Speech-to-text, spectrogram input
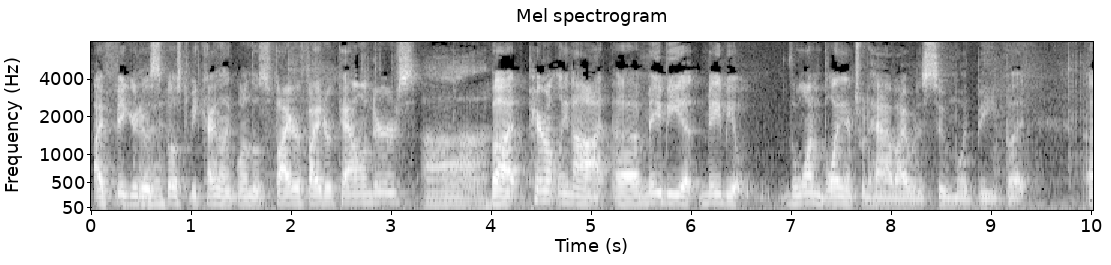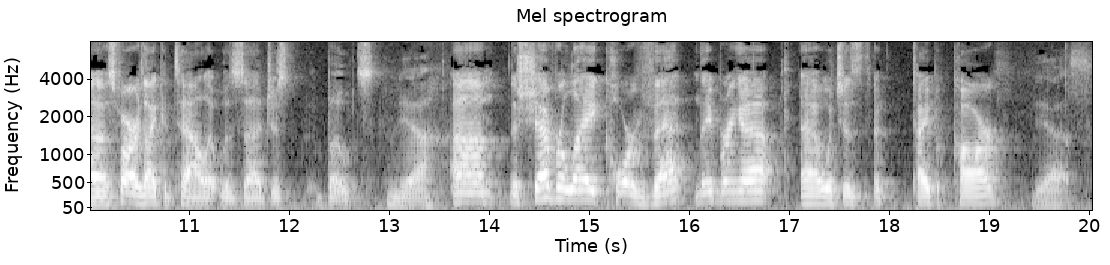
I figured okay. it was supposed to be kind of like one of those firefighter calendars, ah. but apparently not. Uh, maybe it, maybe it, the one Blanche would have, I would assume would be, but uh, as far as I could tell, it was uh, just boats. Yeah. Um, the Chevrolet Corvette they bring up, uh, which is a type of car. Yes.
